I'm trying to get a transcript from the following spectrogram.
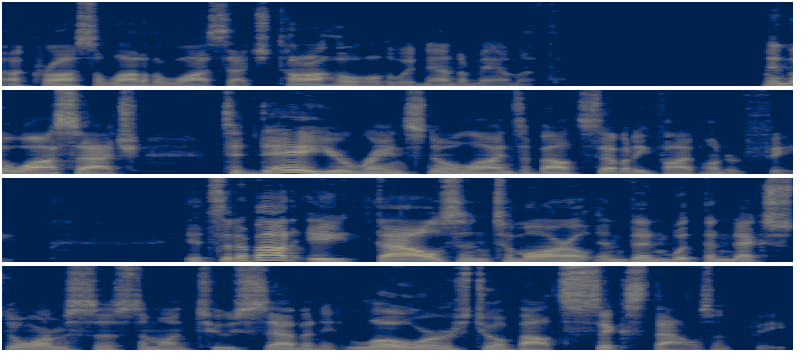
across a lot of the Wasatch, Tahoe, all the way down to Mammoth. In the Wasatch, today your rain snow line's about 7,500 feet. It's at about 8,000 tomorrow, and then with the next storm system on 2.7, it lowers to about 6,000 feet.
